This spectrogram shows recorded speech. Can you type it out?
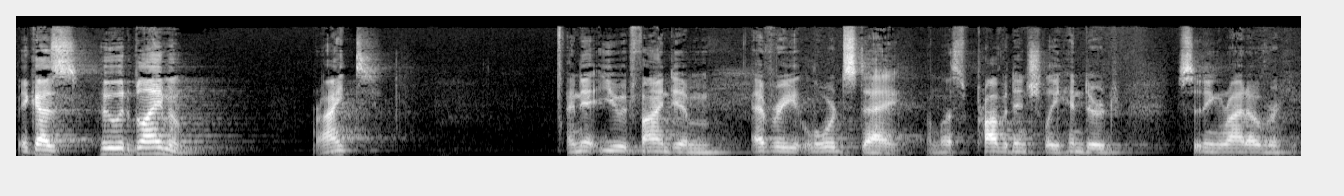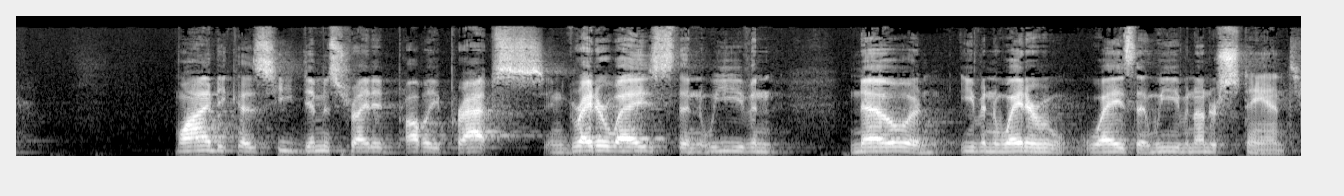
Because who would blame him? Right? And yet you would find him every Lord's Day, unless providentially hindered, sitting right over here. Why? Because he demonstrated, probably perhaps in greater ways than we even know, and even greater ways than we even understand,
